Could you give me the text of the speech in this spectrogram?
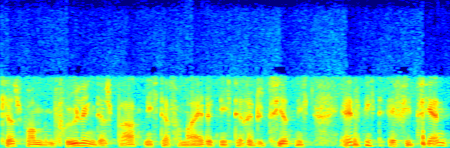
Kirschbaum im Frühling, der spart nicht, der vermeidet nicht, der reduziert nicht. Er ist nicht effizient,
